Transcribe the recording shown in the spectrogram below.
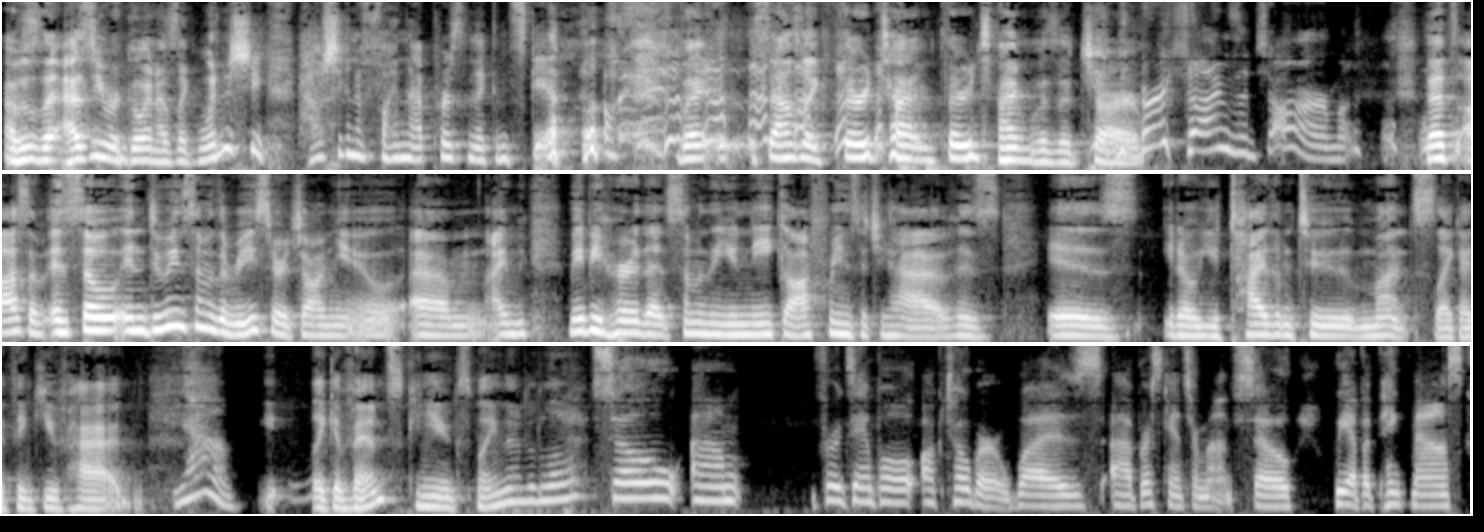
I was as you were going, I was like, when is she? How's she going to find that person that can scale? but it sounds like third time, third time was a charm. Third time's a charm. That's awesome. And so, in doing some of the research on you, um, I maybe heard that some of the unique offerings that you have is is you know you tie them to months. Like I think you've had, yeah, like events. Can you explain that a little? So. Um, for example, October was uh, breast cancer month. So we have a pink mask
